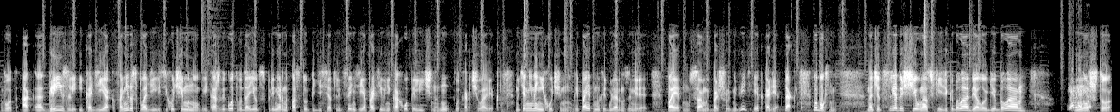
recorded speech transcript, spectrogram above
Вот. А, а гризли и кадьяков, они расплодились, их очень много. И каждый год выдается примерно по 150 лицензий. Я противник охоты лично, ну, вот как человек. Но, тем не менее, их очень много. И поэтому их регулярно замеряют. Поэтому самый большой медведь – это кадьяк. Так, ну, бог с ним. Значит, следующая у нас физика была, биология была. География. Ну что,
